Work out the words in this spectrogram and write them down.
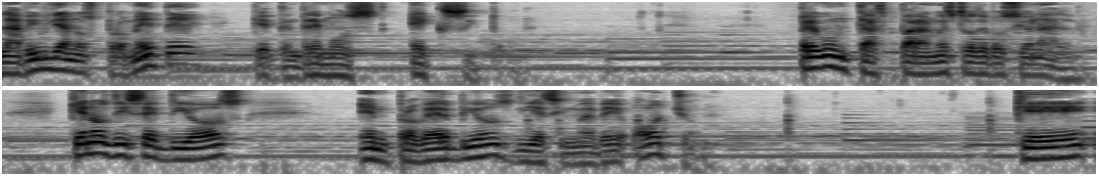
la Biblia nos promete que tendremos éxito. Preguntas para nuestro devocional. ¿Qué nos dice Dios en Proverbios 19:8? ¿Qué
